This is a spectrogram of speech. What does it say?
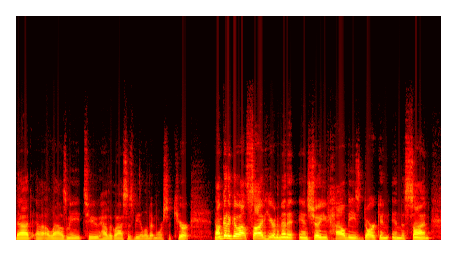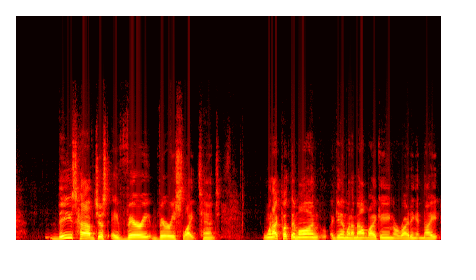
that uh, allows me to have the glasses be a little bit more secure. Now I'm going to go outside here in a minute and show you how these darken in the sun. These have just a very, very slight tint. When I put them on, again, when I'm mountain biking or riding at night,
